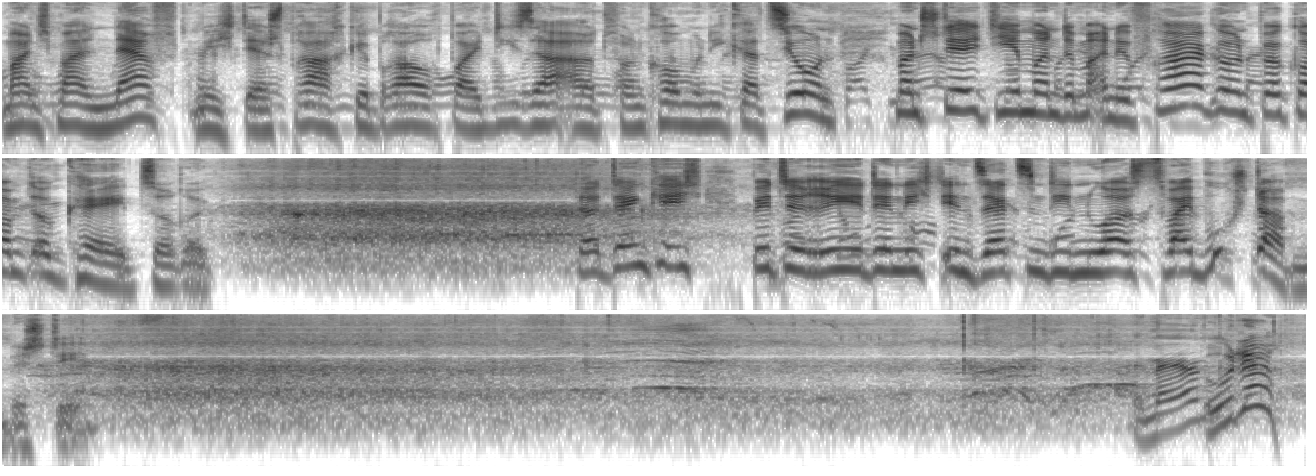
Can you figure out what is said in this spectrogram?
Manchmal nervt mich der Sprachgebrauch bei dieser Art von Kommunikation. Man stellt jemandem eine Frage und bekommt okay zurück. Da denke ich, bitte rede nicht in Sätzen, die nur aus zwei Buchstaben bestehen. Oder?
